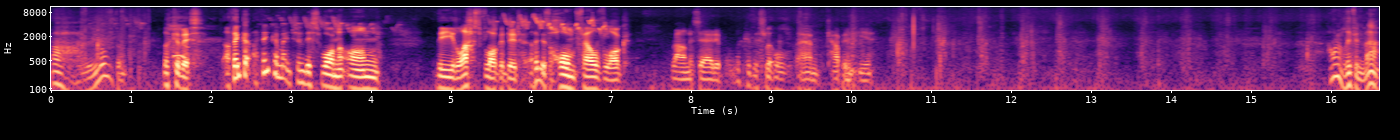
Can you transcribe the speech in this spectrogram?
Oh, I love them. Look at this. I think I think I mentioned this one on the last vlog I did. I think it's a Holme Fell vlog around this area. But look at this little um, cabin here. I want to live in that.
